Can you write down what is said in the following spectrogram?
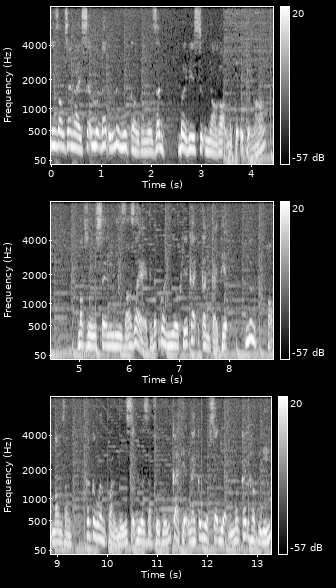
thì dòng xe này sẽ luôn đáp ứng được nhu cầu của người dân bởi vì sự nhỏ gọn và tiện ích của nó. Mặc dù xe mini giá rẻ thì vẫn còn nhiều khía cạnh cần cải thiện, nhưng họ mong rằng các cơ quan quản lý sẽ đưa ra phương hướng cải thiện ngành công nghiệp xe điện một cách hợp lý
